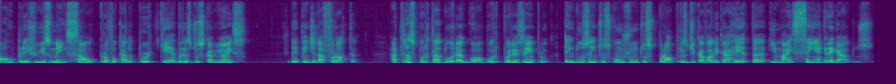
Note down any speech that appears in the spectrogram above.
qual o prejuízo mensal provocado por quebras dos caminhões? Depende da frota. A transportadora Gobor, por exemplo, tem 200 conjuntos próprios de cavalo e carreta e mais 100 agregados.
